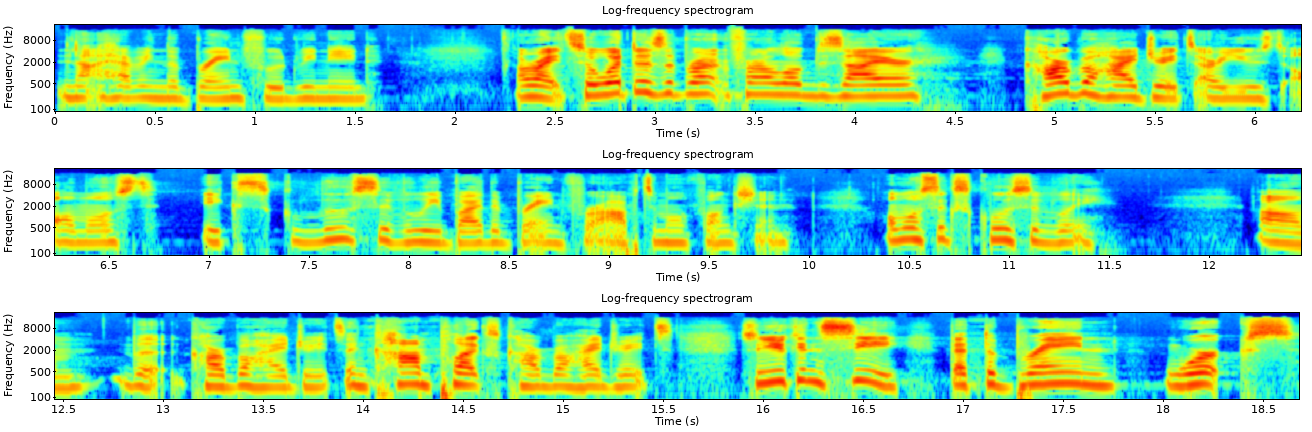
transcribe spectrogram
not having the brain food we need. All right, so what does the frontal lobe desire? Carbohydrates are used almost exclusively by the brain for optimal function, almost exclusively. Um, the carbohydrates and complex carbohydrates. So you can see that the brain works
